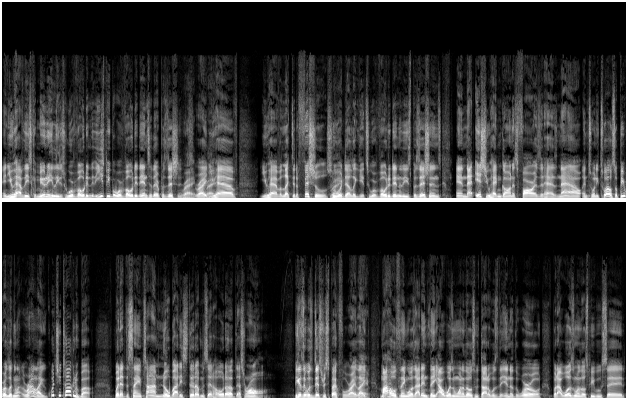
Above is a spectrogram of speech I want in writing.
And you have these community leaders who were voted. These people were voted into their positions, Right, Right. right. You have you have elected officials who Right. were delegates who were voted into these positions, and that issue hadn't gone as far as it has now in 2012. So people are looking around like, "What you talking about?" But at the same time, nobody stood up and said, "Hold up, that's wrong." Because it was disrespectful, right? Like my whole thing was I didn't think I wasn't one of those who thought it was the end of the world, but I was one of those people who said,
